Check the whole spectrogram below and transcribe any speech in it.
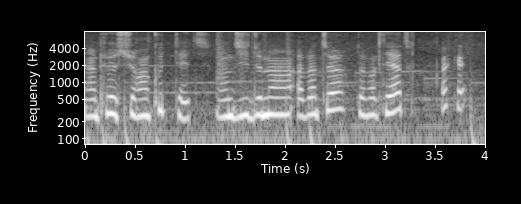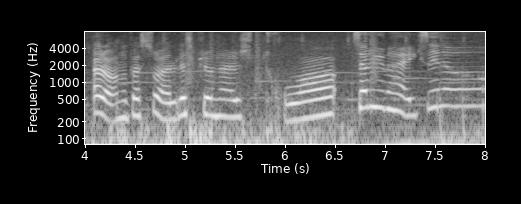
Un peu sur un coup de tête. On dit demain à 20h devant le théâtre? Ok. Alors, nous passons à l'espionnage 3. Salut Mike, c'est nous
